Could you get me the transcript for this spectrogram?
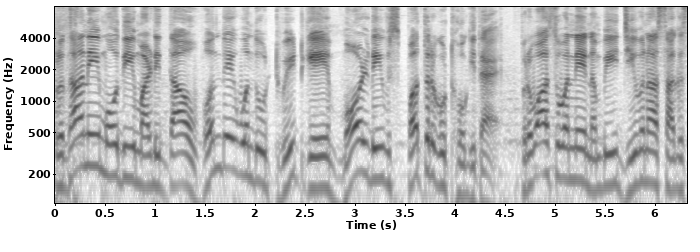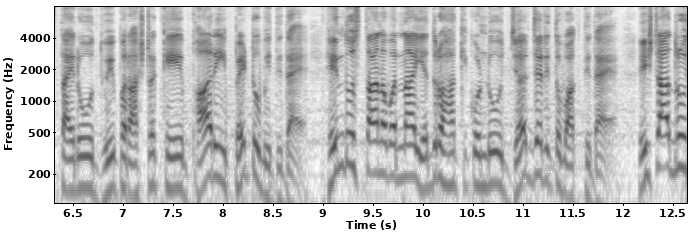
ಪ್ರಧಾನಿ ಮೋದಿ ಮಾಡಿದ್ದ ಒಂದೇ ಒಂದು ಟ್ವೀಟ್ಗೆ ಮಾಲ್ಡೀವ್ಸ್ ಪತ್ರಗುಟ್ಟು ಹೋಗಿದೆ. ಪ್ರವಾಸವನ್ನೇ ನಂಬಿ ಜೀವನ ಸಾಗಿಸ್ತಾ ಇರೋ ದ್ವೀಪ ರಾಷ್ಟ್ರಕ್ಕೆ ಭಾರಿ ಪೆಟ್ಟು ಬಿದ್ದಿದೆ. ಹಿಂದೂಸ್ತಾನವನ್ನ ಎದುರು ಹಾಕಿಕೊಂಡು ಜರ್ಜರಿತವಾಗ್ತಿದೆ. ಇಷ್ಟಾದ್ರೂ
